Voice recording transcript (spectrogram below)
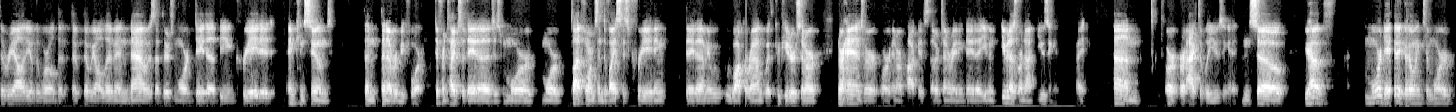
the reality of the world that, that, that we all live in now is that there's more data being created and consumed than than ever before different types of data just more more platforms and devices creating data i mean we, we walk around with computers in our in our hands or, or in our pockets that are generating data, even even as we're not using it, right? Um, or, or actively using it. And so you have more data going to more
